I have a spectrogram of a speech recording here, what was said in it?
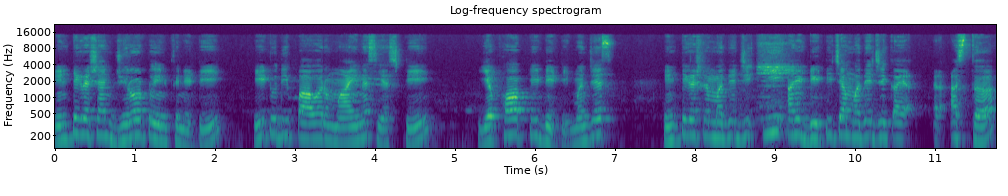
Integration zero to infinity e to the power minus s t f of t d t म्हणजेच इंटिग्रेशनमध्ये जी ई आणि डी टीच्या मध्ये जे काय असतं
